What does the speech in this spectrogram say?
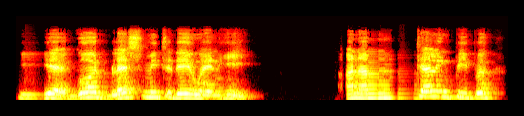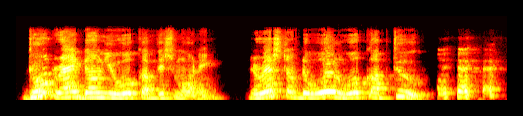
yeah, God bless me today when He. And I'm telling people, don't write down you woke up this morning. The rest of the world woke up too.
